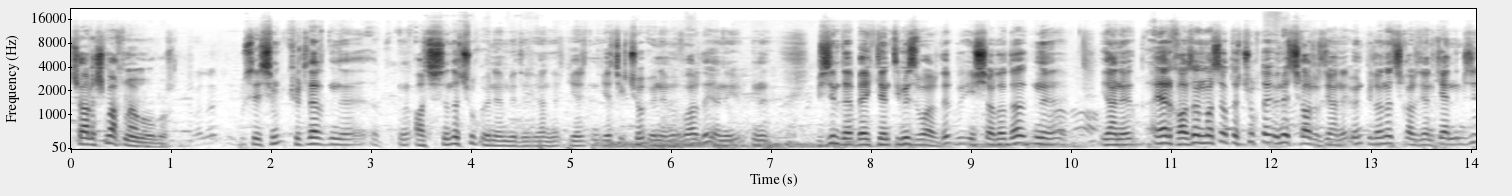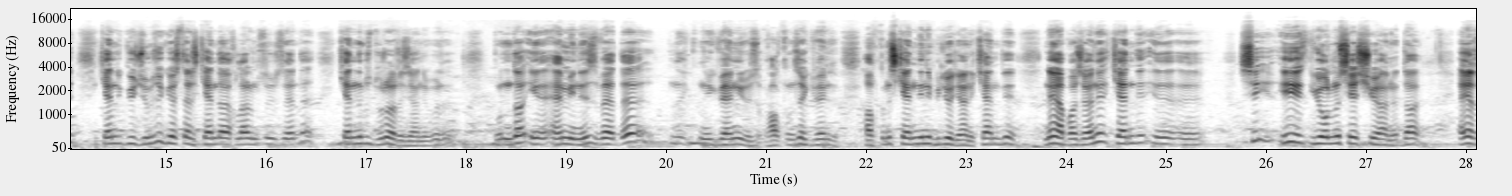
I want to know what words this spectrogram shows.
çalışmakla olur. Bu seçim Kürtler açısından çok önemlidir. Yani ger- gerçek çok önemi vardı. Yani e, bizim de beklentimiz vardır. İnşallah da yani eğer kazanmasak da çok da öne çıkarız. Yani ön plana çıkarız. Yani kendimizi, kendi gücümüzü gösteririz. Kendi ayaklarımızın üzerinde kendimiz durarız yani. Bu- Bunda e, eminiz ve de güveniyoruz. Halkımıza güveniyoruz. Halkımız kendini biliyor yani kendi ne yapacağını kendi e, iyi yolunu seçiyor yani. Da, eğer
